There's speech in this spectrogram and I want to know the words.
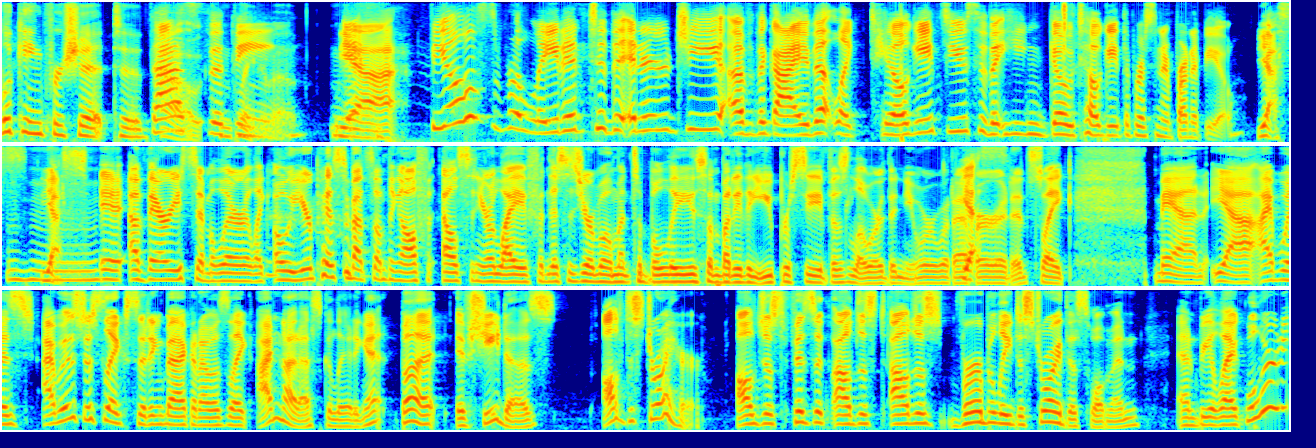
looking for shit to. That's the complain thing. about. yeah, Feels related to the energy of the guy that like tailgates you so that he can go tailgate the person in front of you. Yes, mm-hmm. yes. It- a very similar, like, oh, you're pissed about something else else in your life, and this is your moment to bully somebody that you perceive as lower than you or whatever. Yes. And it's like, man, yeah, I was, I was just like sitting back, and I was like, I'm not escalating it, but if she does, I'll destroy her. I'll just physically, I'll just, I'll just verbally destroy this woman and be like, well, where do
